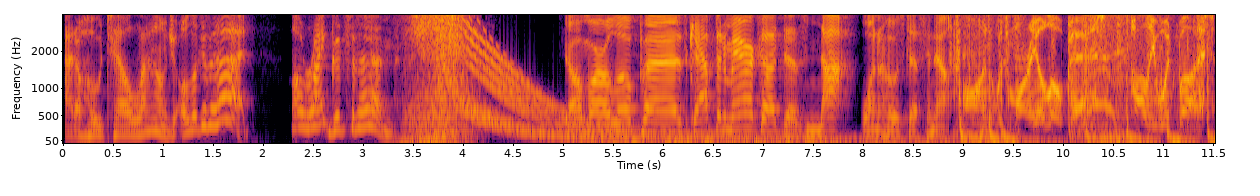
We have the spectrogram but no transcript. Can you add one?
at a hotel lounge. Oh, look at that. All right, good for them. Yo, Mario Lopez, Captain America does not want to host SNL. On with Mario Lopez. Hollywood Buzz.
